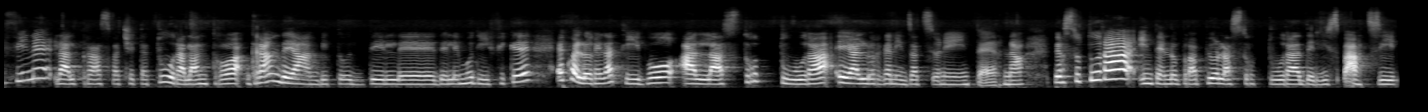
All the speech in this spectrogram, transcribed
Infine, l'altra sfaccettatura, l'altro grande ambito delle, delle modifiche è quello relativo alla struttura struttura e all'organizzazione interna. Per struttura intendo proprio la struttura degli spazi,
